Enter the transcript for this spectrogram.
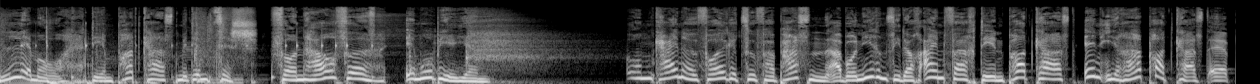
Limo, dem Podcast mit dem Zisch von Haufe Immobilien. Um keine Folge zu verpassen, abonnieren Sie doch einfach den Podcast in Ihrer Podcast-App.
